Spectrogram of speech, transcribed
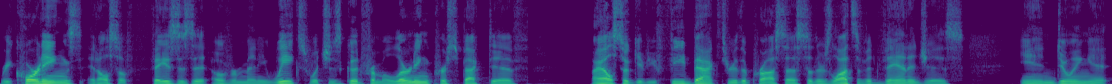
recordings. It also phases it over many weeks, which is good from a learning perspective. I also give you feedback through the process. So there's lots of advantages in doing it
